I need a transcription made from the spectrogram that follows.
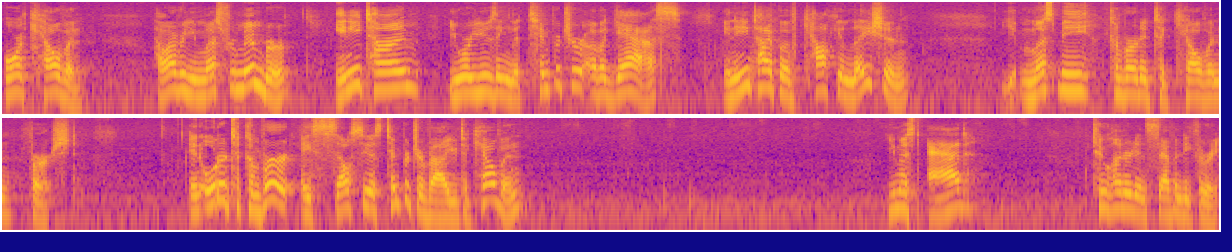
or Kelvin. However, you must remember, anytime you are using the temperature of a gas in any type of calculation, it must be converted to Kelvin first. In order to convert a Celsius temperature value to Kelvin, you must add 273.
